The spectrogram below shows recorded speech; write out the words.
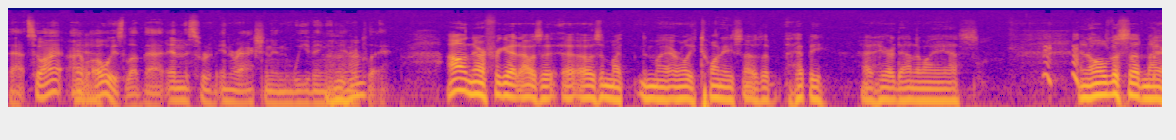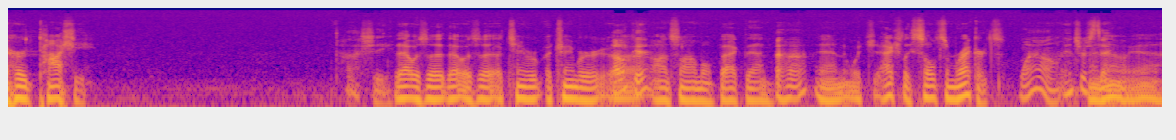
that. So I I've Yeah. always loved that and this sort of interaction and weaving and Uh-huh. interplay. I'll never forget. I was a, uh, I was in my in my early twenties. I was a hippie, I had hair down to my ass, and all of a sudden I heard Tashi. Tashi. That was a that was a, a chamber a chamber uh, Okay. ensemble back then, Uh huh. and which actually sold some records. Wow. I Interesting. know, yeah.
